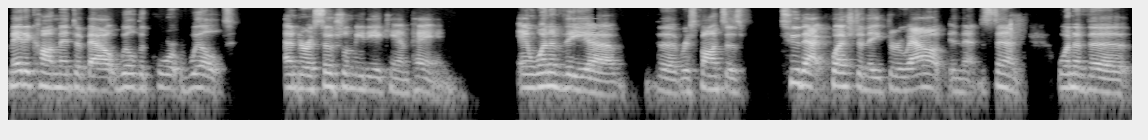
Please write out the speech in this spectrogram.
made a comment about will the court wilt under a social media campaign and one of the uh, the responses to that question they threw out in that dissent, one of the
